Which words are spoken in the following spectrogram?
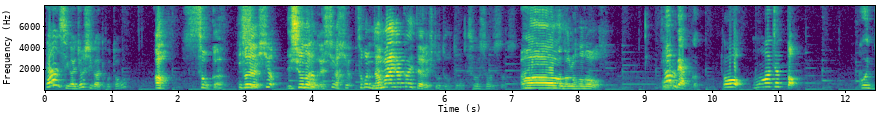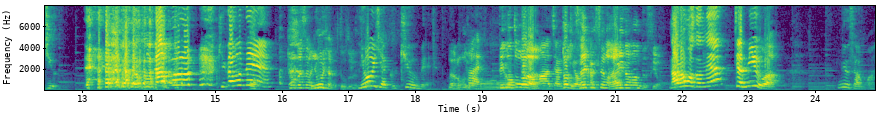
男子が女子がってこと？あそうか。一緒一緒。一緒なのね。うん一緒一緒。あそこに名前が書いてある人ってこと？そうそうそう。ああなるほど。三百。おもうちょっと。五十。刻むね京香さんは400ってことですか？409名。なるほど、はい。ってことは多分協会。最高戦は間なんですよ。なるほどね。じゃあミュウは？ミュウさんは？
